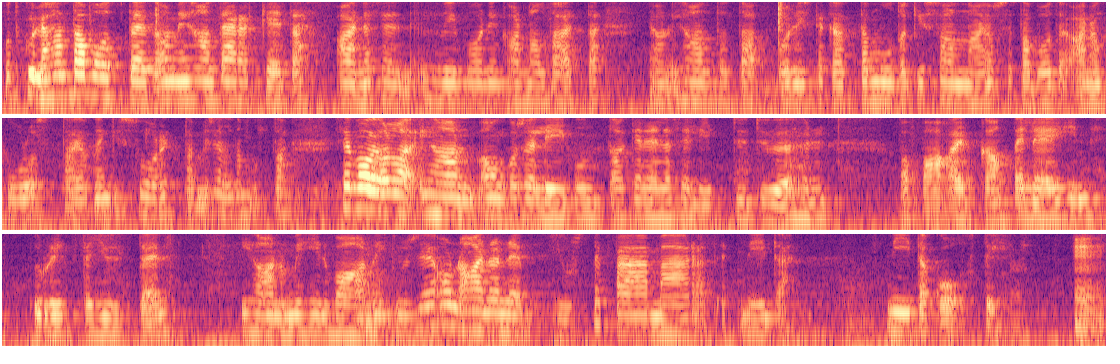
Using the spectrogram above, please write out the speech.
Mutta kyllähän tavoitteet on ihan tärkeitä aina sen hyvinvoinnin kannalta, että ne on ihan, tota, voi niistä käyttää muutakin sanaa, jos se tavoite aina kuulostaa jotenkin suorittamiselta, mutta se voi olla ihan, onko se liikuntaa, kenellä se liittyy työhön, vapaa-aikaan, peleihin, yrittäjyyteen, ihan mihin vaan, niin kyllä se on aina ne, just ne päämäärät, että niitä, niitä kohti. Mm.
